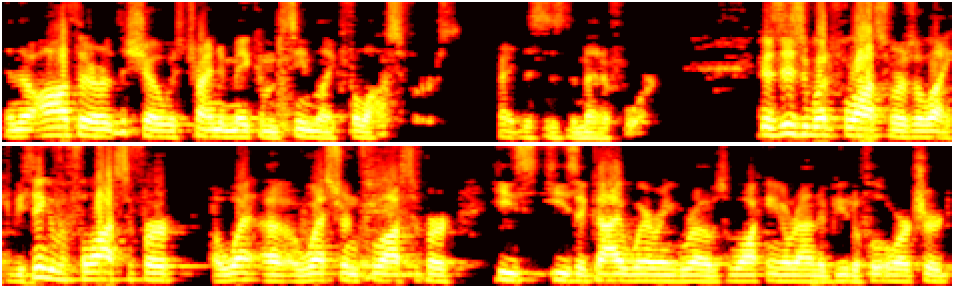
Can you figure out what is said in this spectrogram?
And the author of the show was trying to make them seem like philosophers, right? This is the metaphor. Because this is what philosophers are like. If you think of a philosopher, a, we- a Western philosopher, he's, he's a guy wearing robes, walking around a beautiful orchard,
